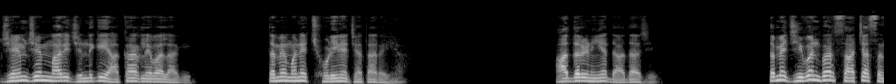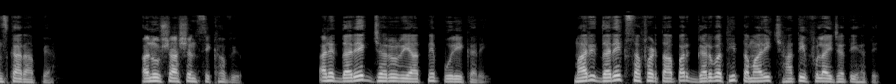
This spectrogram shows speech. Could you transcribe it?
જેમ જેમ મારી જિંદગી આકાર લેવા લાગી, તમે મને છોડીને જતા રહ્યા. આદરણીય દાદાજી, તમે જીવનભર સાચા સંસ્કાર આપ્યા, અનુશાસન શીખવ્યું અને દરેક જરૂરિયાતને પૂરી કરી. મારી દરેક સફળતા પર ગર્વથી તમારી છાતી ફૂલાઈ જતી હતી.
